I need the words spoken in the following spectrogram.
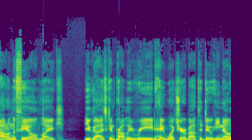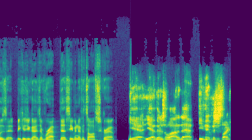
out on the field, like you guys can probably read, hey, what you're about to do. He knows it because you guys have repped this, even if it's off script. Yeah, yeah, there's a lot of that. Even if it's just like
